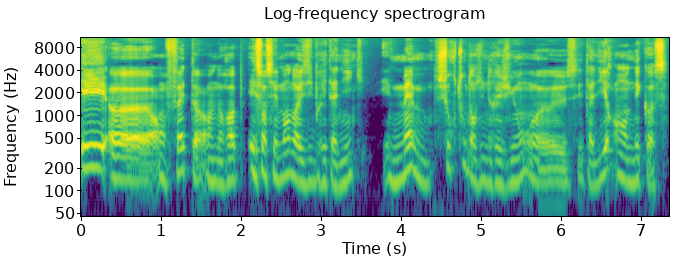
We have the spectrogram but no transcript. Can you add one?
et en fait en Europe essentiellement dans les îles britanniques et même surtout dans une région, c'est-à-dire en Écosse.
